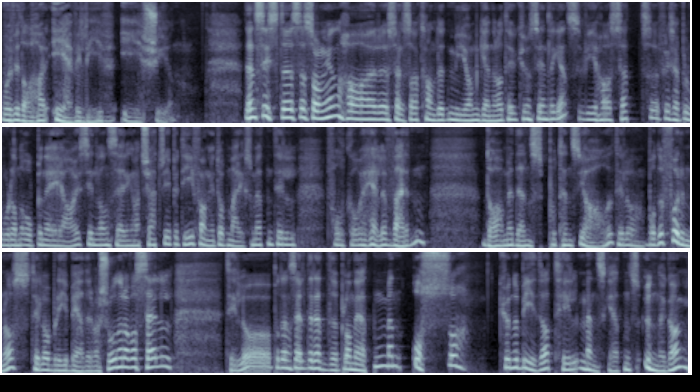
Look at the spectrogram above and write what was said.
hvor vi da har evig liv i skyen. Den siste sesongen har selvsagt handlet mye om generativ kunstig intelligens. Vi har sett f.eks. hvordan OpenAI sin lansering av ChatGPT fanget oppmerksomheten til folk over hele verden. Da med dens potensial til å både forme oss til å bli bedre versjoner av oss selv, til å potensielt redde planeten, men også kunne bidra til menneskehetens undergang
